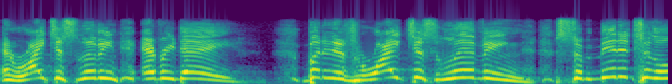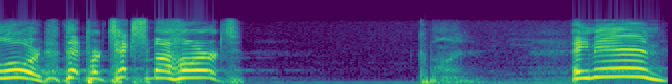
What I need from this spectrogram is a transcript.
and righteous living every day. But it is righteous living, submitted to the Lord, that protects my heart. Come on. Amen.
